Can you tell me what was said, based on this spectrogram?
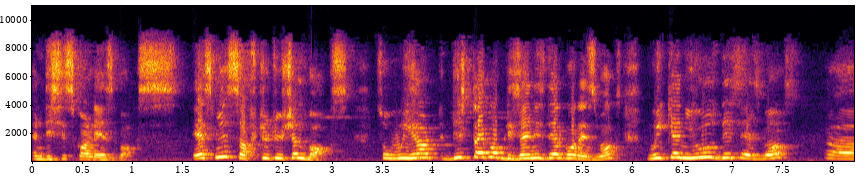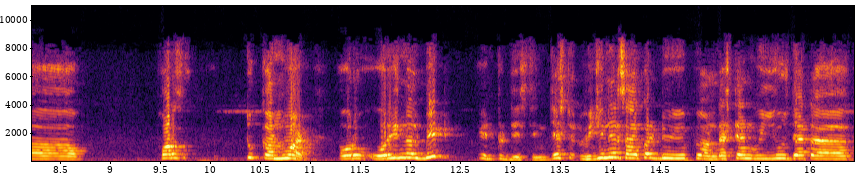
and this is called s box. S means substitution box. So we have this type of design is there for s box. We can use this s box uh, for to convert our original bit into this thing. Just Vigenère cipher, do you understand? We use that uh,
